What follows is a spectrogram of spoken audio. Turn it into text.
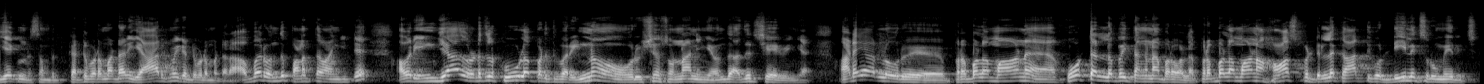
இயக்குனர் சங்கத்துக்கு கட்டுப்பட மாட்டார் யாருக்குமே கட்டுப்பட மாட்டார். அவர் வந்து பணத்தை வாங்கிட்டு அவர் எங்கேயாவது ஒரு இடத்துல கூலாக படுத்துப்பார். இன்னும் ஒரு விஷயம் சொன்னால் நீங்கள் வந்து அதிர்ச்சி ஆயிடுவீங்க அடையாறில் ஒரு பிரபலமான ஹோட்டலில் போய் தங்கினா பரவாயில்ல. பிரபலமான ஹாஸ்பிட்டலில் கார்த்திக் ஒரு டீலக்ஸ் ரூமே இருந்துச்சு.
